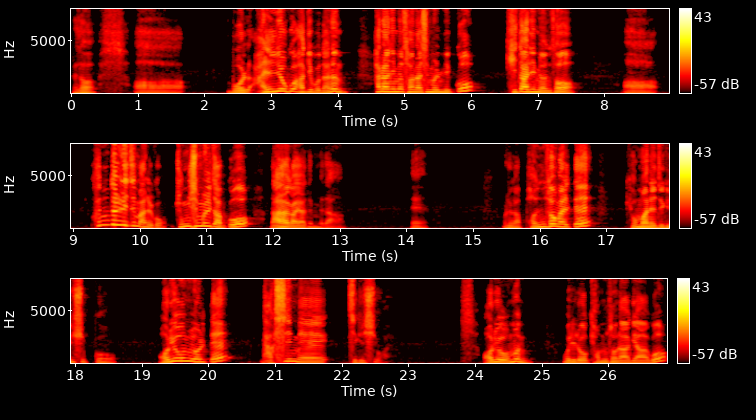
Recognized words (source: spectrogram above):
그래서 어, 뭘 알려고 하기보다는 하나님의 선하심을 믿고 기다리면서 어, 흔들리지 말고 중심을 잡고 나아가야 됩니다. 예. 우리가 번성할 때 교만해지기 쉽고 어려움이 올 때 낙심해지기 쉬워요. 어려움은 우리로 겸손하게 하고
